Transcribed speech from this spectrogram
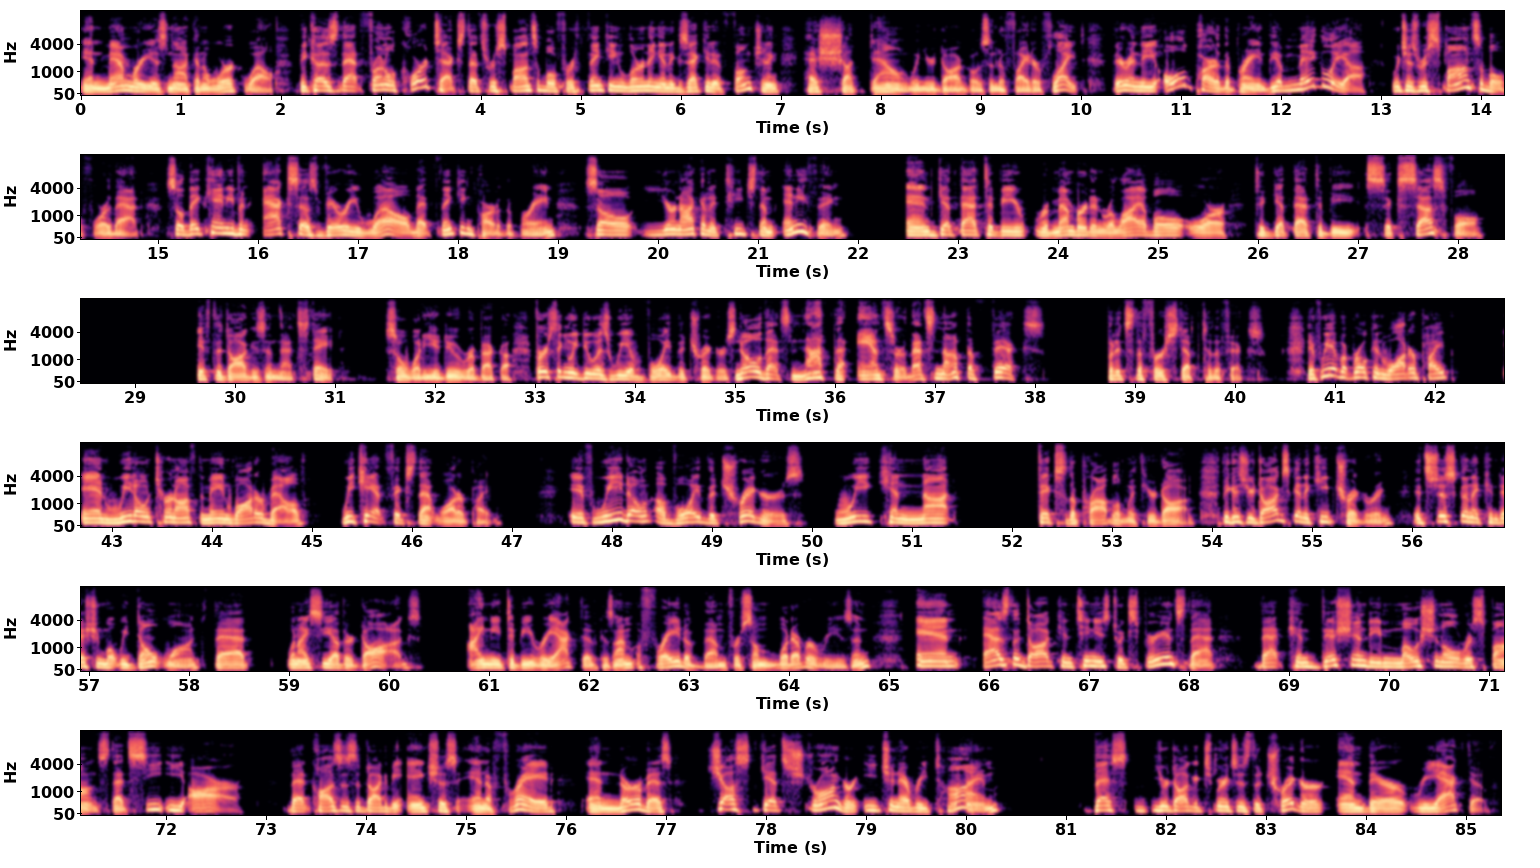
and memory is not going to work well because that frontal cortex that's responsible for thinking, learning, and executive functioning has shut down when your dog goes into fight or flight. They're in the old part of the brain, the amygdala, which is responsible for that. So they can't even access very well that thinking part of the brain. So you're not going to teach them anything and get that to be remembered and reliable or to get that to be successful if the dog is in that state. So, what do you do, Rebecca? First thing we do is we avoid the triggers. No, that's not the answer. That's not the fix, but it's the first step to the fix. If we have a broken water pipe and we don't turn off the main water valve, we can't fix that water pipe. If we don't avoid the triggers, we cannot fix the problem with your dog because your dog's going to keep triggering. It's just going to condition what we don't want that when I see other dogs, I need to be reactive because I'm afraid of them for some whatever reason. And as the dog continues to experience that, that conditioned emotional response, that CER, that causes the dog to be anxious and afraid and nervous, just gets stronger each and every time. This your dog experiences the trigger and they're reactive.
